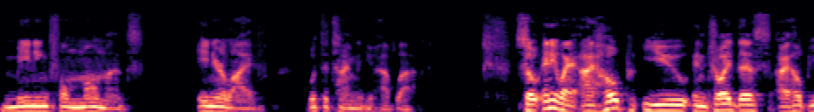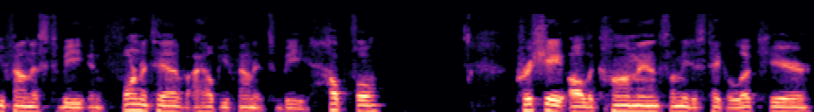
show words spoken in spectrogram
meaningful moments in your life with the time that you have left. So anyway, I hope you enjoyed this. I hope you found this to be informative. I hope you found it to be helpful. Appreciate all the comments. Let me just take a look here.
